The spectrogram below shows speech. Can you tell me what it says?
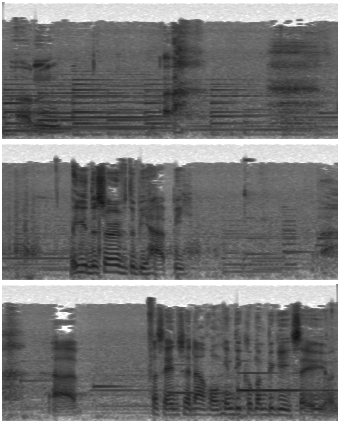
Um, ah, you deserve to be happy. Ah, pasensya na kung hindi ko mabigay sa'yo yun.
